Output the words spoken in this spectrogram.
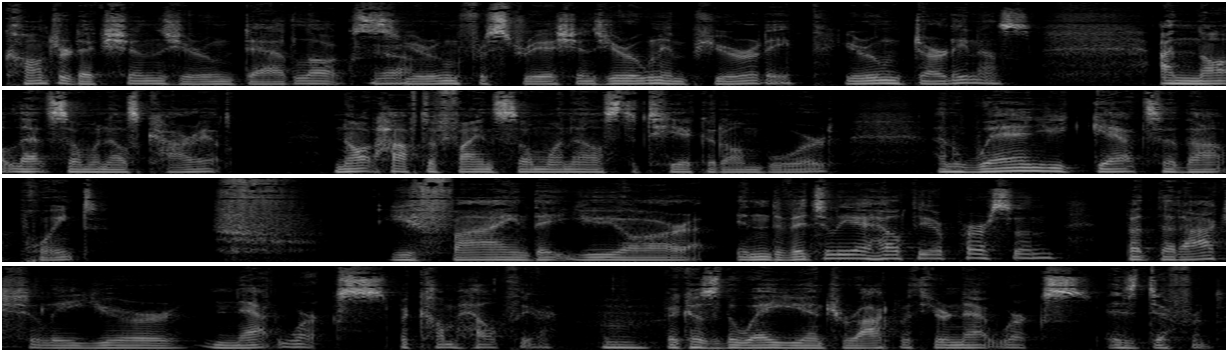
contradictions, your own deadlocks, yeah. your own frustrations, your own impurity, your own dirtiness and not let someone else carry it, not have to find someone else to take it on board. And when you get to that point, you find that you are individually a healthier person, but that actually your networks become healthier mm. because the way you interact with your networks is different.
